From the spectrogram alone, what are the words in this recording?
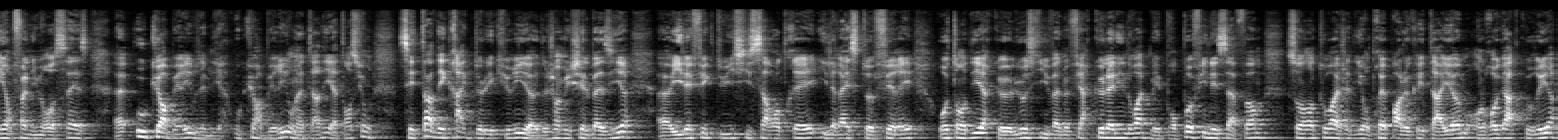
Et enfin, le numéro 16, euh, Hooker Berry. Vous allez me dire, Hooker Berry, on interdit, attention, c'est un des cracks de l'écurie euh, de Jean-Michel Bazir. Euh, il effectue ici sa rentrée, il reste ferré. Autant dire que lui aussi, il va ne faire que la ligne droite, mais pour peaufiner sa forme, son entourage a dit on prépare le critérium, on le regarde courir,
